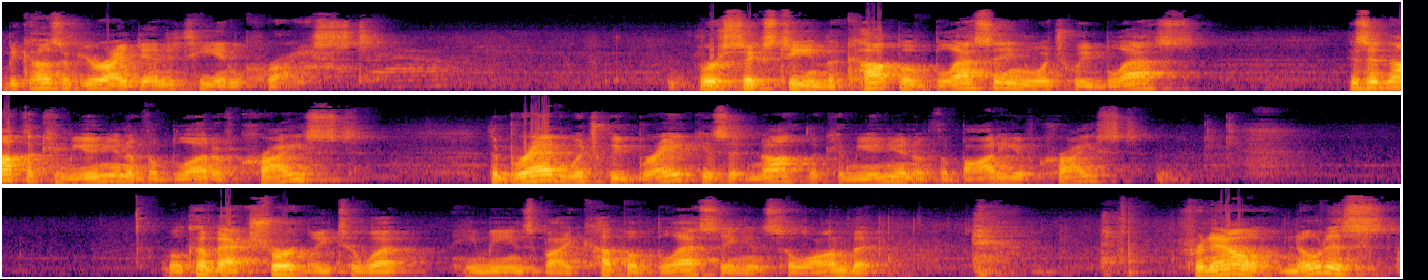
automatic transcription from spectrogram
because of your identity in Christ. Verse 16 The cup of blessing which we bless, is it not the communion of the blood of Christ? The bread which we break, is it not the communion of the body of Christ? We'll come back shortly to what he means by cup of blessing and so on, but for now, notice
